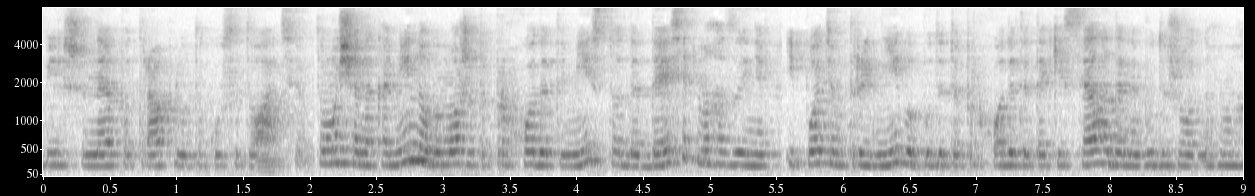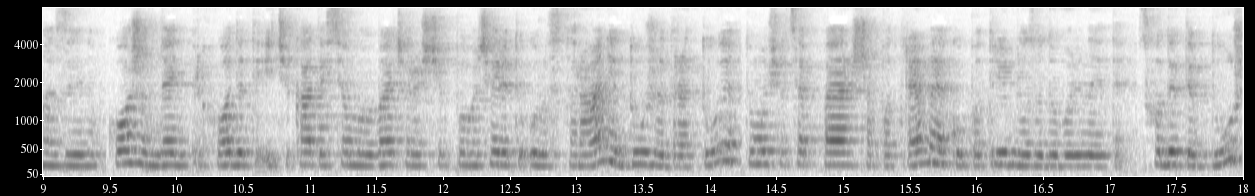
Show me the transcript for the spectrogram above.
більше не потраплю у таку ситуацію. Тому що на каміно ви можете проходити місто, де 10 магазинів, і потім 3 дні ви будете проходити такі села, де не буде жодного магазину. Кожен день приходити і чекати сьомої вечора, щоб повечеряти у ресторані, дуже дратує, тому що це перша потреба, яку потрібно задовольнити: сходити в душ,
